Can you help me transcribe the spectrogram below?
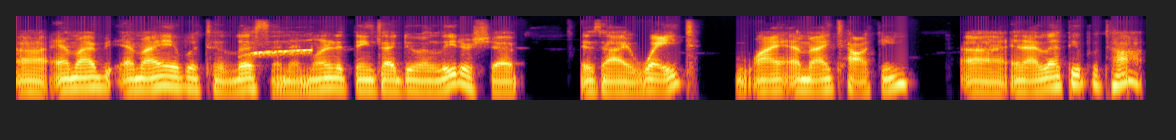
uh, am I am I able to listen? And one of the things I do in leadership is I wait. Why am I talking? Uh, and I let people talk.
